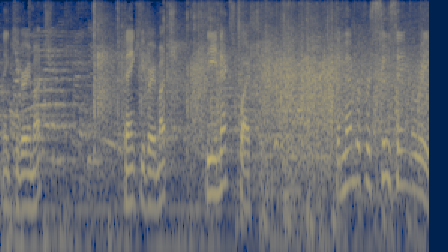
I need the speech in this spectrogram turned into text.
Thank you very much. Thank you very much. The next question, the member for Sault Ste. Marie.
